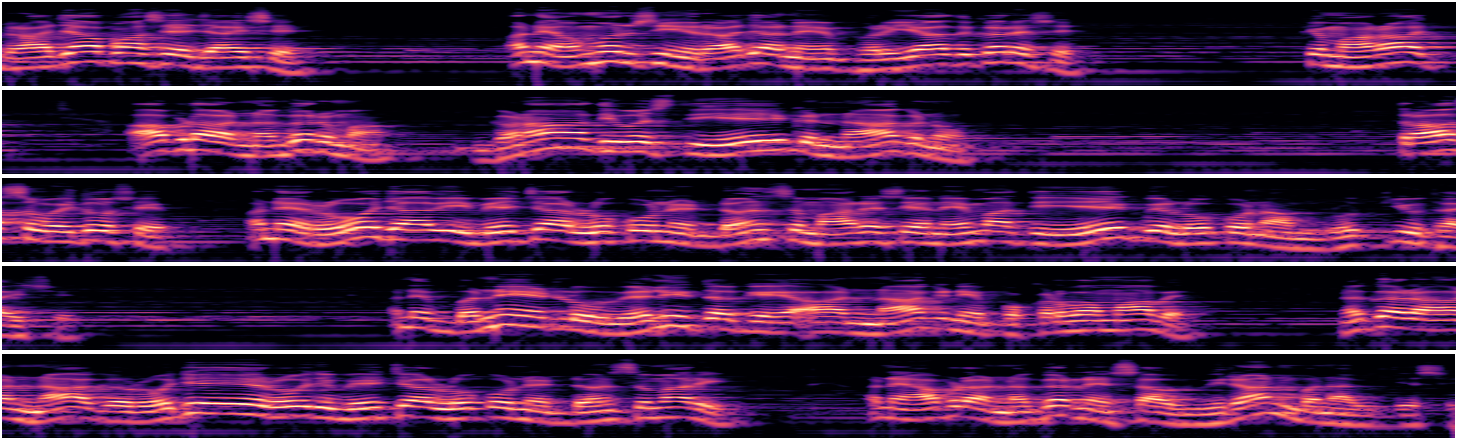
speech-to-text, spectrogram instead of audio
રાજા પાસે જાય છે. અને અમરસિંહ રાજાને ફરિયાદ કરે છે કે, મહારાજ, આપણા નગરમાં ઘણા દિવસથી એક નાગનો ત્રાસ વધ્યો છે અને રોજ આવી બે ચાર લોકોને ડંસ મારે છે અને એમાંથી એક બે લોકોના મૃત્યુ થાય છે. અને બને એટલું વહેલી તકે આ નાગને પકડવામાં આવે. નગર આ નાગ રોજે રોજ બે ચાર લોકોને ડંસ મારી અને આપણા નગરને સાવ વિરાન બનાવી દેશે.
